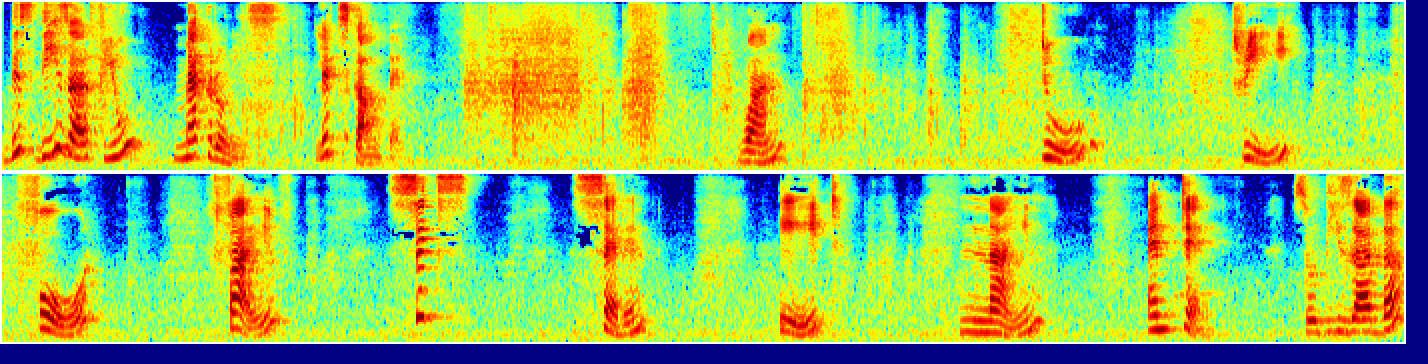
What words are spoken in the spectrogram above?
this these are few macaronis. Let's count them. 1, 2, 3, 4, 5, 6, 7, 8, 9 and 10. So these are the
